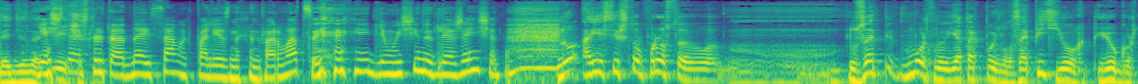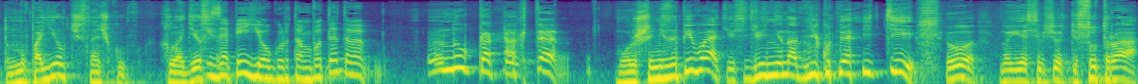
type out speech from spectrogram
я не знаю, Я считаю, что это одна из самых полезных информаций для мужчин и для женщин. Ну, а если что, просто ну, запи... можно, я так понял, запить йогуртом. Ну, поел чесночку, холодец. И запей йогуртом. Вот это... Ну, как-то... Как-то Можешь и не запивать, если тебе не надо никуда идти. Вот. Но если все-таки с утра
